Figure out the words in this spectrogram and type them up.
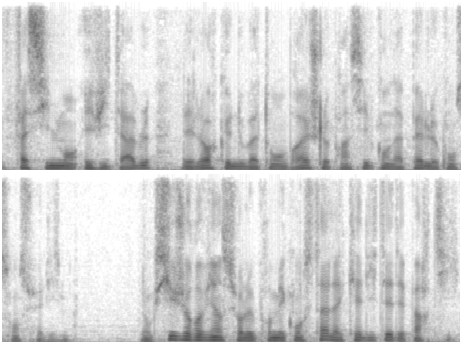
facilement évitables dès lors que nous battons en brèche le principe qu'on appelle le consensualisme. Donc si je reviens sur le premier constat, la qualité des parties.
